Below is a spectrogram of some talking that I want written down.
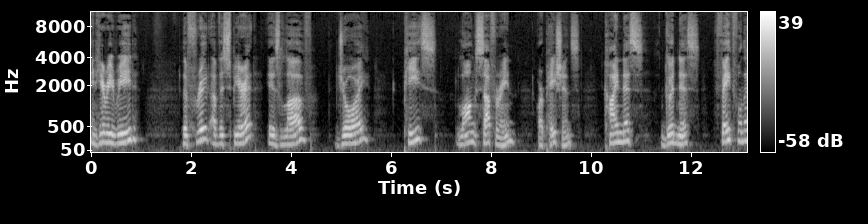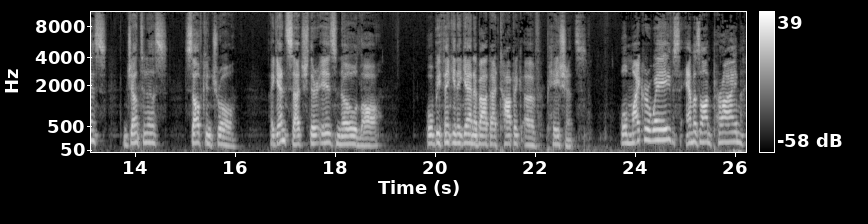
And here we read, The fruit of the Spirit is love, joy, peace, long suffering, or patience, kindness, goodness, faithfulness, gentleness, self control. Against such there is no law. We'll be thinking again about that topic of patience. Well, microwaves, Amazon Prime,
